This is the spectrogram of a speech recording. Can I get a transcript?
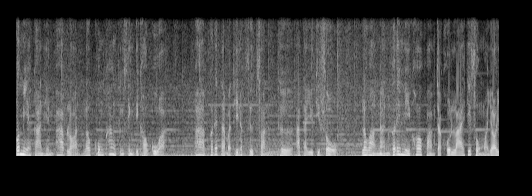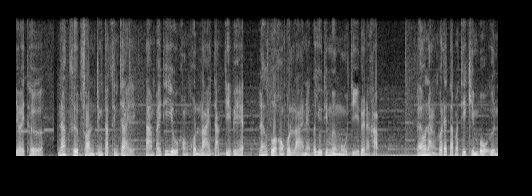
ก็มีอาการเห็นภาพหลอนแล้วคุ้มคลั่งถึงสิ่งที่เขากลัว ภาพก็ได้ตัดมาที่นักสืบซอน เธออาศัยอยู่ที่โซ ระหว่างนั้นก็ได้มีข้อความจากคนร้ายที่ส่งมาย่อเย้ยเธอ นักสืบซอนจึงตัดสินใจตามไปที่อยู่ของคนร้ายจาก GPS แล้วตัวของคนร้ายเนี่ยก็อยู่ที่เมืองมูจีด้วยนะครับ แล้วหนังก็ได้ตัดมาที่คิมโบอึน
